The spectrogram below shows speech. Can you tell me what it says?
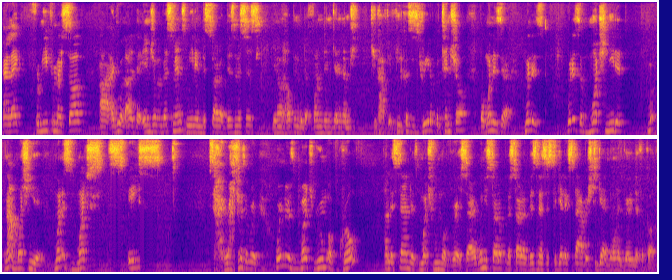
and like for me, for myself, uh, I do a lot of the angel investments, meaning the startup businesses, you know, helping with the funding, getting them kick off their feet because it's greater potential. But when is a when is when is a much needed, not much needed, when is much space. Sorry, when there's much room of growth understand there's much room of risk, right? When you start up in a startup business, is to get established, to get known is very difficult.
